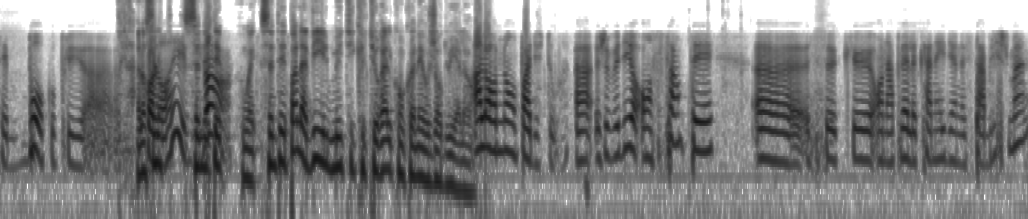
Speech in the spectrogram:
c'est beaucoup plus Alors, ce coloré. ce n'était ouais, pas la ville multiculturelle qu'on connaît aujourd'hui alors? Alors non, pas du tout. Je veux dire, on sentait euh, ce que on appelait le Canadian Establishment,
